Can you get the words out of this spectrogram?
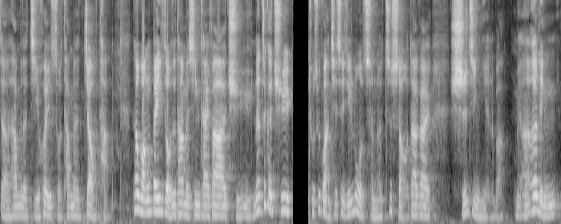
呃他们的集会所、他们的教堂。那往北走是他们新开发的区域。那这个区域图书馆其实已经落成了至少大概十几年了吧？没有，二零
